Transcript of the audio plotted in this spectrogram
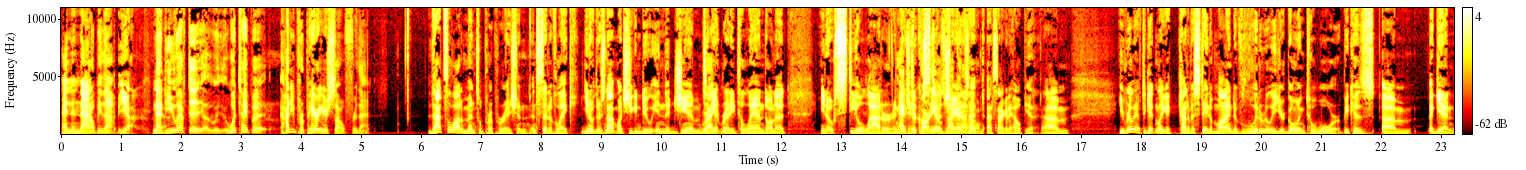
And then that'll be that. Yeah. Now, do you have to? uh, What type of? How do you prepare yourself for that? that's a lot of mental preparation instead of like you know there's not much you can do in the gym to Right. get ready to land on a you know steel ladder and Extra get hit with steel not chairs. That- that's not going to help you um, you really have to get in like a kind of a state of mind of literally you're going to war because um, again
